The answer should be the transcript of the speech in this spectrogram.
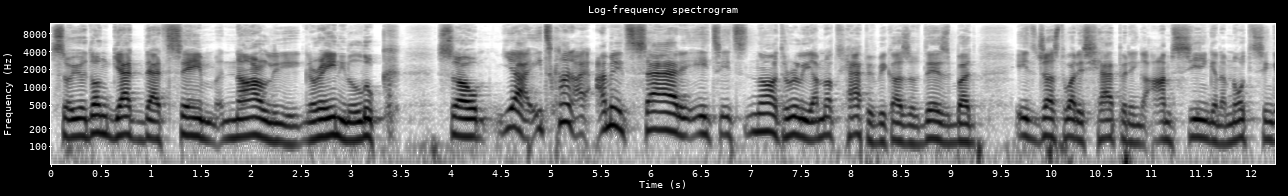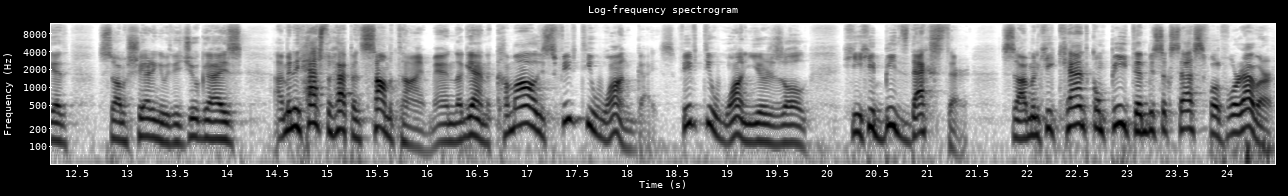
so you don't get that same gnarly, grainy look. So yeah, it's kind of. I, I mean, it's sad. It's it's not really. I'm not happy because of this, but it's just what is happening. I'm seeing and I'm noticing it, so I'm sharing it with you guys. I mean, it has to happen sometime. And again, Kamal is 51, guys. 51 years old. He, he beats Dexter. So, I mean, he can't compete and be successful forever.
